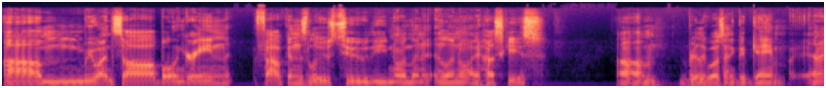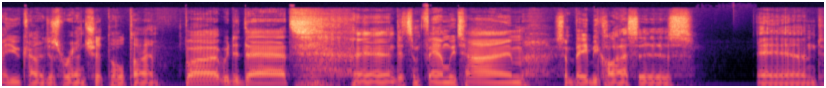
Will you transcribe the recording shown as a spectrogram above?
Um, we went and saw Bowling Green Falcons lose to the Northern Illinois Huskies. Um, really wasn't a good game. NIU kind of just ran shit the whole time. But we did that and did some family time, some baby classes, and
